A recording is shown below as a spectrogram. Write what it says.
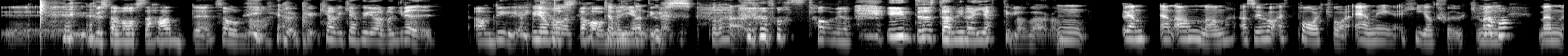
eh, Gustav Vasa hade sådana. Ja. Kan vi kanske göra någon grej av det? För jag Kan måste ha Kan mina jätteglasögon. USP på det här? Jag måste ha mina, inte utan mina jätteglasögon. Mm. En, en annan, alltså jag har ett par kvar, en är helt sjuk. Men, Jaha. men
